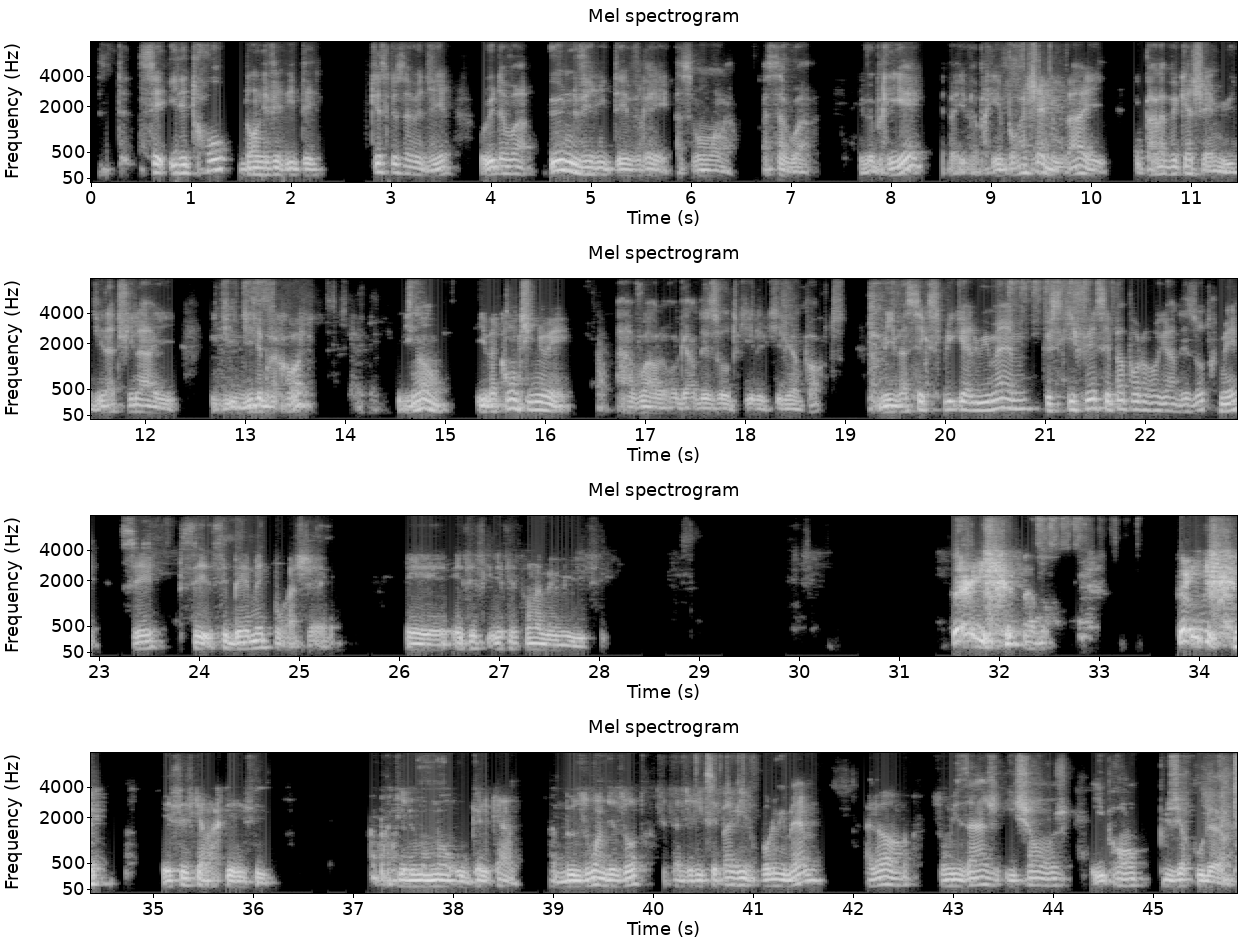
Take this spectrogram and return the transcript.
il est trop dans les vérités. Qu'est-ce que ça veut dire? Au lieu d'avoir une vérité vraie à ce moment-là, à savoir, il veut prier, eh ben, il va prier pour Hachem, il va, il, parle avec Hachem, il dit la tfila, il, dit, il dit les brachot, il dit non, il va continuer à avoir le regard des autres qui, lui importe, mais il va s'expliquer à lui-même que ce qu'il fait, c'est pas pour le regard des autres, mais c'est BMF pour Hachem. Et, et c'est ce qu'on avait vu ici. Et c'est ce qui a marqué ici. À partir du moment où quelqu'un a besoin des autres, c'est-à-dire qu'il ne sait pas vivre pour lui-même, alors son visage, il change, il prend plusieurs couleurs.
